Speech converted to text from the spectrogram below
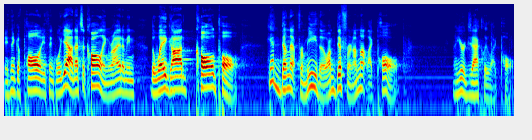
And you think of Paul and you think, well, yeah, that's a calling, right? I mean, the way God called Paul. He hadn't done that for me, though. I'm different. I'm not like Paul. Now, you're exactly like Paul.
